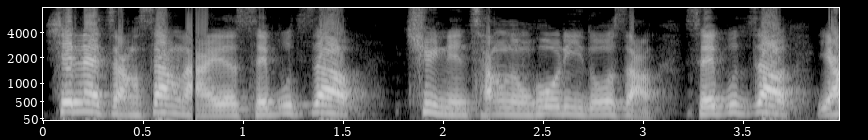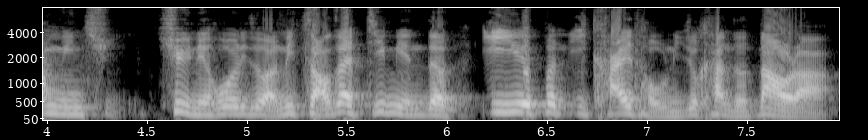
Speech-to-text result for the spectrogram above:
现在涨上来了，谁不知道去年长荣获利多少？谁不知道阳明去去年获利多少？你早在今年的一月份一开头你就看得到了。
